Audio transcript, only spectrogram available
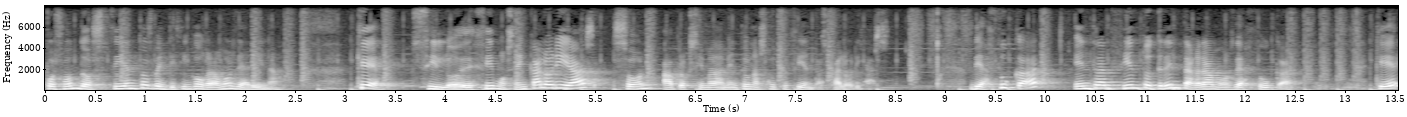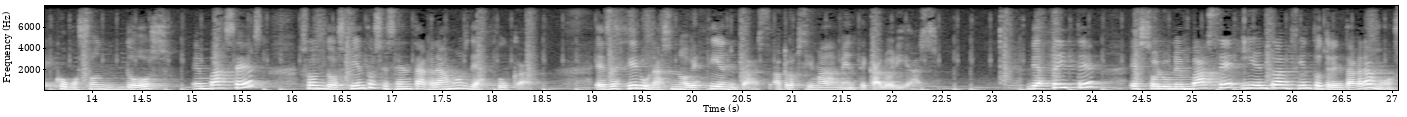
pues son 225 gramos de harina, que si lo decimos en calorías son aproximadamente unas 800 calorías. De azúcar entran 130 gramos de azúcar, que como son dos envases, son 260 gramos de azúcar es decir, unas 900 aproximadamente calorías. De aceite es solo un envase y entran 130 gramos,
